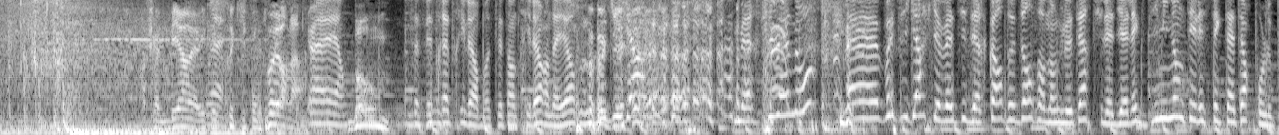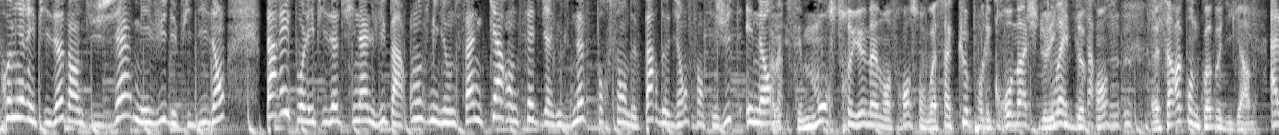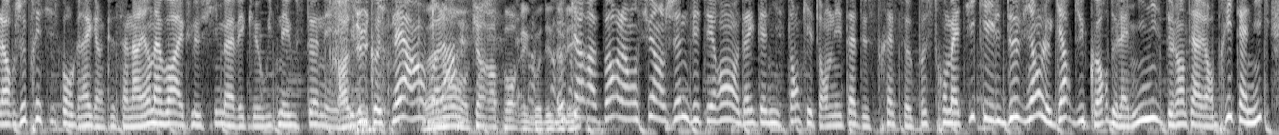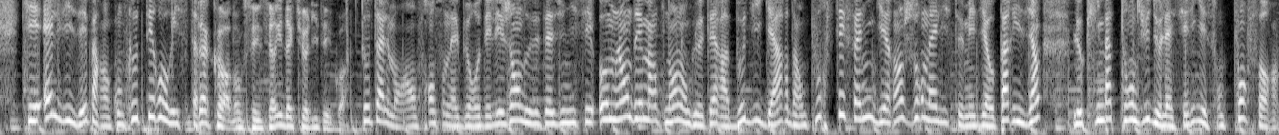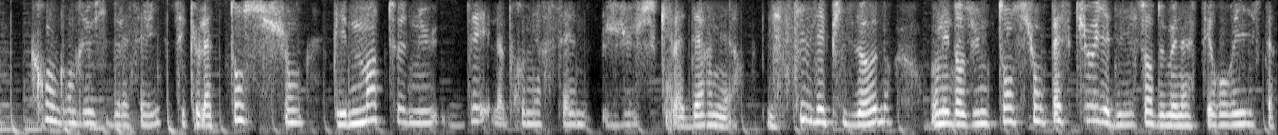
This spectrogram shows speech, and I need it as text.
J'aime bien avec les Ouais. trucs qui font peur là. Ouais, hein. Boum. Ça fait très thriller. Bon, c'est un thriller hein, d'ailleurs. Donc, Bodyguard. Merci Manon. Euh, Bodyguard qui a battu des records d'audience en Angleterre. Tu l'as dit Alex, 10 millions de téléspectateurs pour le premier épisode, hein, du jamais vu depuis 10 ans. Pareil pour l'épisode final vu par 11 millions de fans, 47,9% de part d'audience. hein, c'est juste énorme. Ah oui, C'est monstrueux même en France, on voit ça que pour les gros matchs de l'équipe Ouais, de ça. France. Mm, mm. Euh, ça raconte quoi Bodyguard? Alors je précise pour Greg que ça n'a rien à voir avec le film avec euh, Whitney Houston et Ah, Kevin. Costner. hein, Ah voilà. Non, aucun rapport Grégo, désolé. Aucun rapport. Là, on suit un jeune vétéran d'Afghanistan qui est en état de stress post-traumatique et il devient le garde du corps de la ministre de l'Intérieur britannique qui est, elle, visée par un complot terroriste. D'accord, donc c'est une série d'actualité quoi. Totalement. En France, on a le bureau des légendes. Aux États-Unis, c'est Homeland. Et maintenant, l'Angleterre a Bodyguard. hein. Pour Stéphanie Guérin, journaliste média au Parisien, le climat tendu de la série est son point fort. grande, grande réussite de la série, c'est que la tension est maintenue dès la première scène jusqu'à la dernière. Les six épisodes, on est dans une tension parce qu'il y a des histoires de menaces terroristes,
